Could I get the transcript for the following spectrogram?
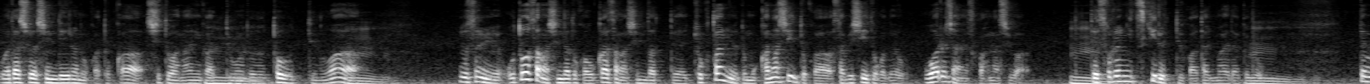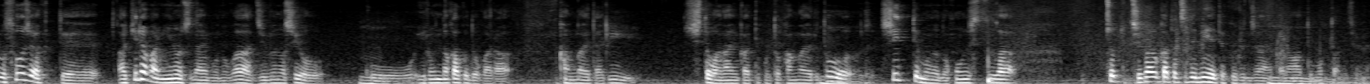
私は死んでいるのかとか死とは何かっていうことを問うっていうのは、うん。要するにお父さんが死んだとかお母さんが死んだって極端に言うともう悲しいとか寂しいとかで終わるじゃないですか話は。うん。でそれに尽きるっていうか当たり前だけど、うん。でもそうじゃなくて明らかに命ないものが自分の死をこういろんな角度から考えたり死とは何かってことを考えると、うん。死ってものの本質がちょっと違う形で見えてくるんじゃないかなと思ったんですよね。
